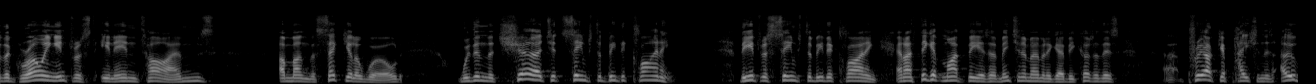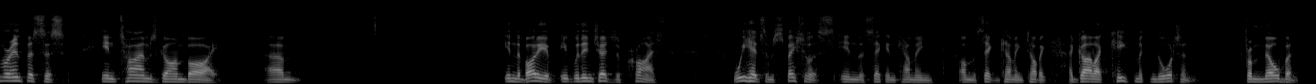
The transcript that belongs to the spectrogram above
the growing interest in end times among the secular world, within the church, it seems to be declining. The interest seems to be declining. And I think it might be, as I mentioned a moment ago, because of this uh, preoccupation, this overemphasis in times gone by. Um, in the body of, within churches of Christ, we had some specialists in the second coming, on the second coming topic. A guy like Keith McNaughton from Melbourne,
